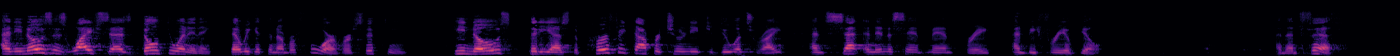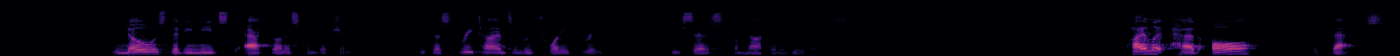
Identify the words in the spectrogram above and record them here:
And he knows his wife says, don't do anything. Then we get to number four, verse 15. He knows that he has the perfect opportunity to do what's right and set an innocent man free and be free of guilt. And then fifth, he knows that he needs to act on his conviction. Because three times in Luke 23, he says, I'm not going to do this. Pilate had all the facts.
